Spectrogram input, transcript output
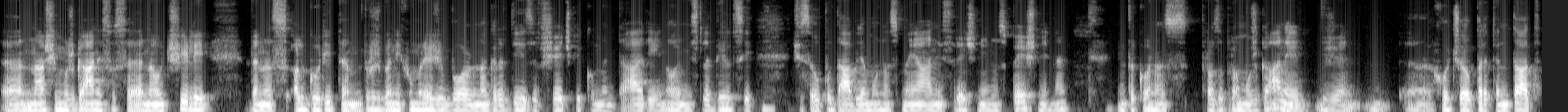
Uh, naši možgani so se naučili, da nas algoritem družbenih omrežij bolj nagradi z všečki, komentarji novimi sledilci, če se upodabljamo na smejani, srečni in uspešni. Ne? In tako nas pravzaprav možgani že uh, hočejo pretentati.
